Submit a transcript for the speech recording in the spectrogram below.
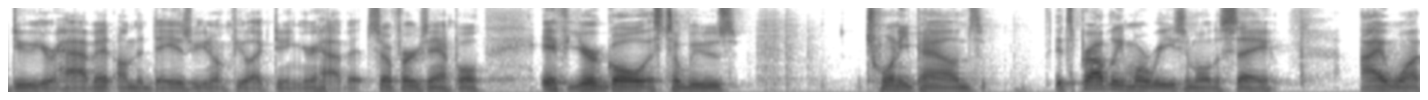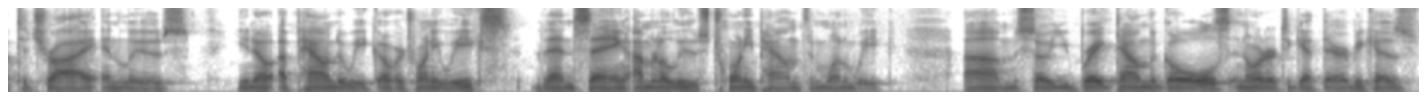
do your habit on the days where you don't feel like doing your habit. So, for example, if your goal is to lose 20 pounds, it's probably more reasonable to say, I want to try and lose, you know, a pound a week over 20 weeks than saying I'm going to lose 20 pounds in one week. Um, so you break down the goals in order to get there because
